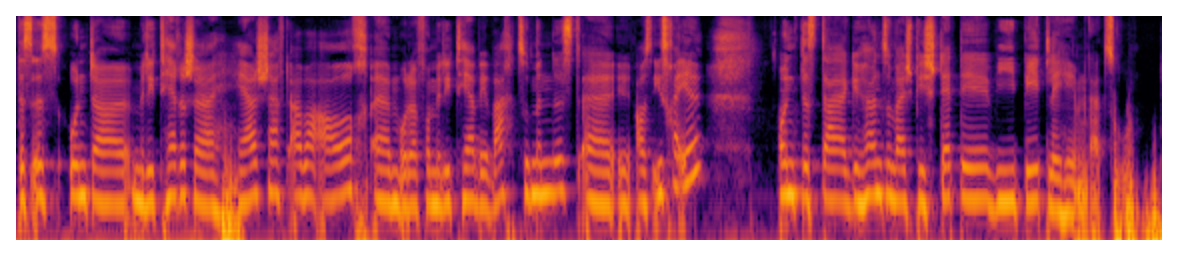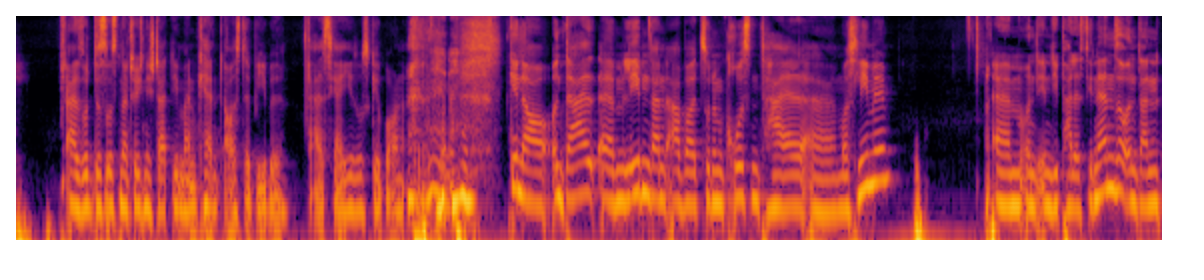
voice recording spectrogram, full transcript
Das ist unter militärischer Herrschaft aber auch ähm, oder vom Militär bewacht zumindest äh, aus Israel. Und das, da gehören zum Beispiel Städte wie Bethlehem dazu. Also das ist natürlich eine Stadt, die man kennt aus der Bibel. Da ist ja Jesus geboren. genau. Und da ähm, leben dann aber zu einem großen Teil äh, Muslime ähm, und eben die Palästinenser. Und dann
